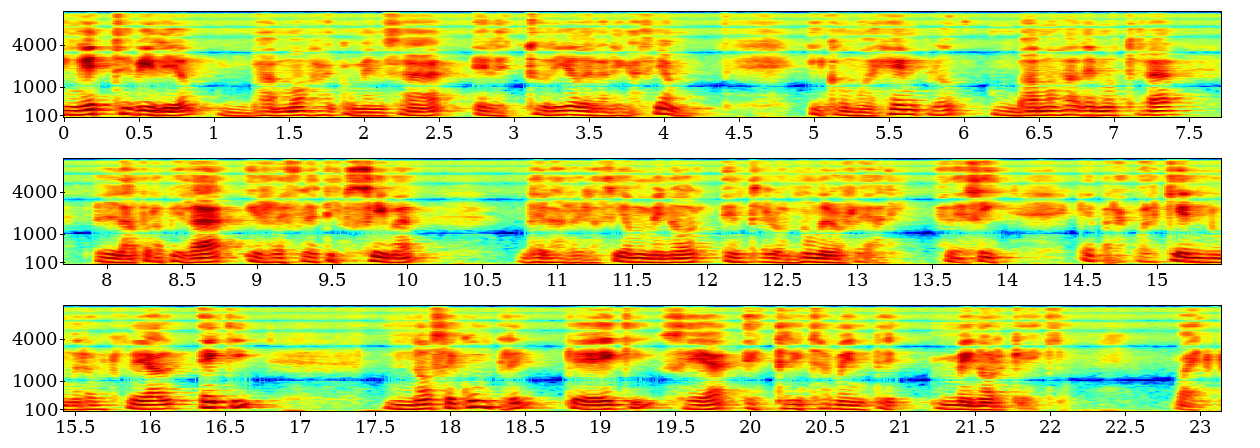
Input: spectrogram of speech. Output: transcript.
En este vídeo vamos a comenzar el estudio de la negación y como ejemplo vamos a demostrar la propiedad irreflexiva de la relación menor entre los números reales. Es decir, que para cualquier número real x no se cumple que x sea estrictamente menor que x. Bueno,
